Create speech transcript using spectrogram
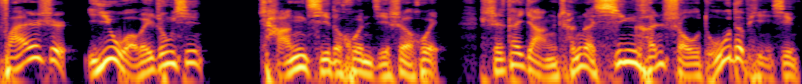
凡事以我为中心，长期的混迹社会，使他养成了心狠手毒的品性，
